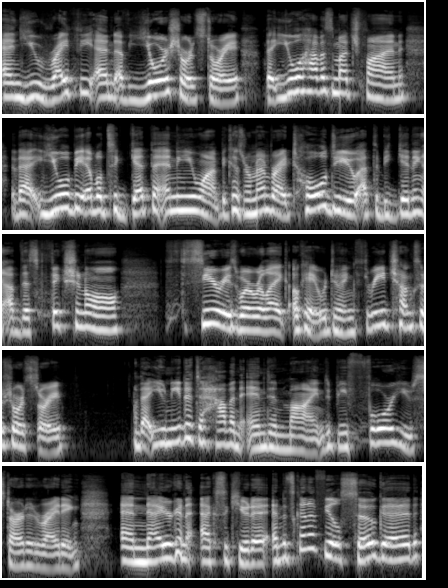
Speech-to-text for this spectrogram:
and you write the end of your short story, that you will have as much fun, that you will be able to get the ending you want. Because remember, I told you at the beginning of this fictional series where we're like, okay, we're doing three chunks of short story that you needed to have an end in mind before you started writing and now you're going to execute it and it's going to feel so good.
